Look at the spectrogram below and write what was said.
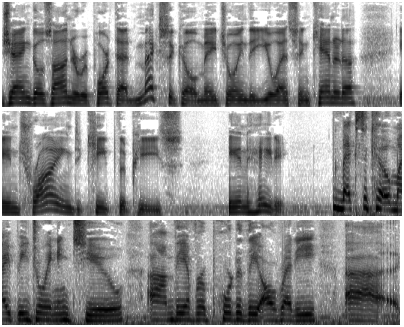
Jiang goes on to report that Mexico may join the U.S. and Canada in trying to keep the peace in Haiti. Mexico might be joining too. Um, they have reportedly already uh,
